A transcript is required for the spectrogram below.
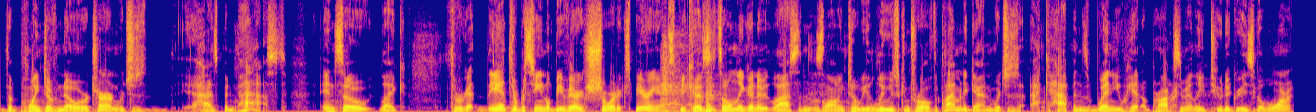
the point of no return, which is has been passed. And so, like, the Anthropocene will be a very short experience because it's only going to last as long until we lose control of the climate again, which is happens when you hit approximately right. two degrees global warming.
